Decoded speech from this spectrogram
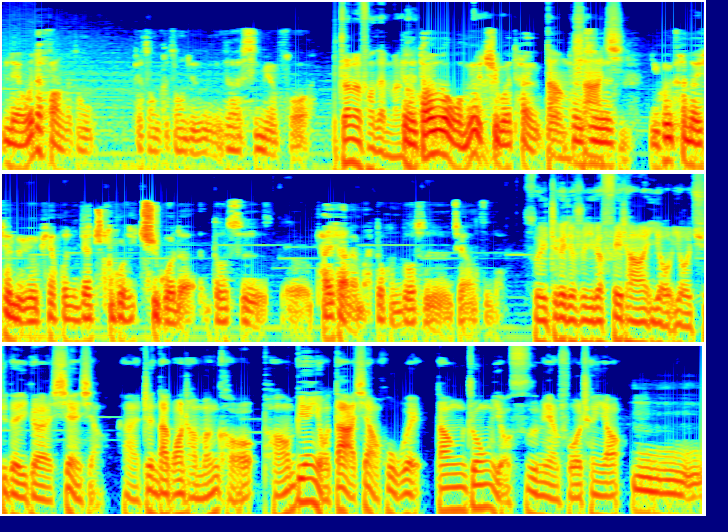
来回的放搿种搿种各种就是这四面佛。专门放在门口。对，当然我没有去过泰国挡，但是你会看到一些旅游片或者人家去过去过的都是呃拍下来嘛，都很多是这样子的。所以这个就是一个非常有有趣的一个现象啊！正大广场门口旁边有大象护卫，当中有四面佛撑腰，嗯，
